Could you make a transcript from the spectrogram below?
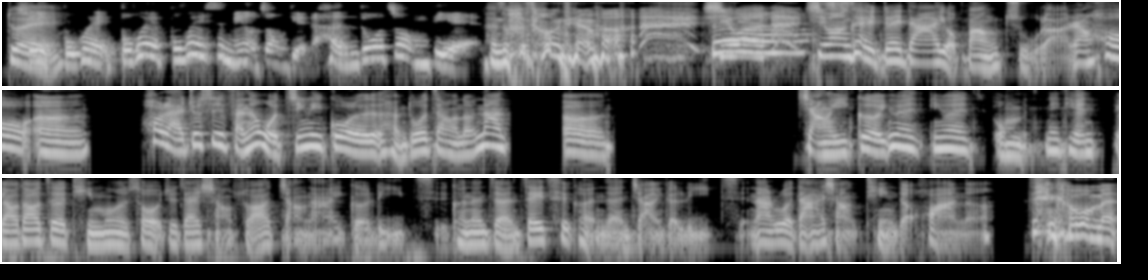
对，不会，不会，不会是没有重点的，很多重点，很多重点吗？希望、啊、希望可以对大家有帮助啦。然后，嗯，后来就是，反正我经历过了很多这样的。那，呃，讲一个，因为因为我们那天聊到这个题目的时候，我就在想说要讲哪一个例子，可能只能这一次可能只能讲一个例子。那如果大家想听的话呢，再给我们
